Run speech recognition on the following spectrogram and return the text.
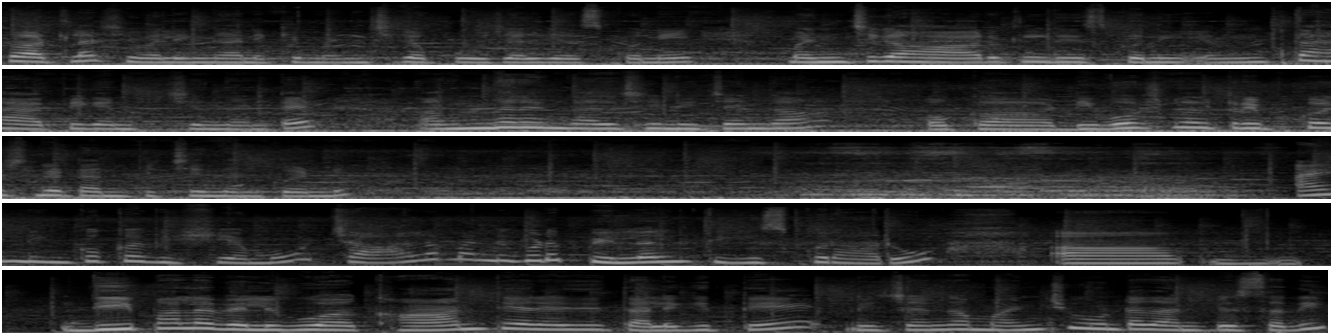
సో అట్లా శివలింగానికి మంచిగా పూజలు చేసుకొని మంచిగా హారతులు తీసుకొని ఎంత హ్యాపీగా అనిపించిందంటే అందరం కలిసి నిజంగా ఒక డివోషనల్ ట్రిప్కి వచ్చినట్టు అనిపించింది అనుకోండి. అండ్ ఇంకొక విషయము చాలామంది కూడా పిల్లల్ని తీసుకురారు. దీపాల వెలుగు కాంతి అనేది తలిగితే నిజంగా మంచిగా ఉంటుంది అనిపిస్తుంది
